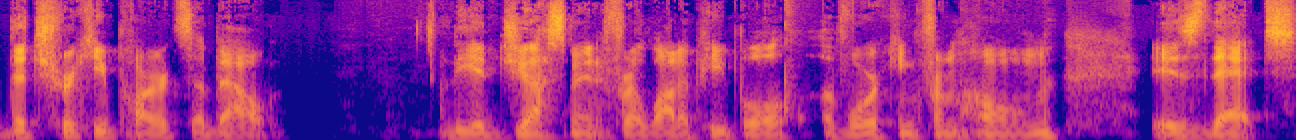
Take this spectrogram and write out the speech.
the tricky parts about the adjustment for a lot of people of working from home is that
